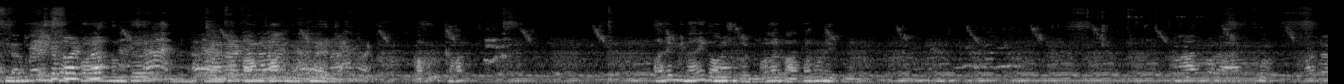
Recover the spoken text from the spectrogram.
सरप्राईज कसं वाटलं? नंतर त्यांचं काम फार मोठं आहे. आपण का अरे मी नाही गाऊ शकत मला गाता पण येत नाही. आज बघा आज मग- आता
